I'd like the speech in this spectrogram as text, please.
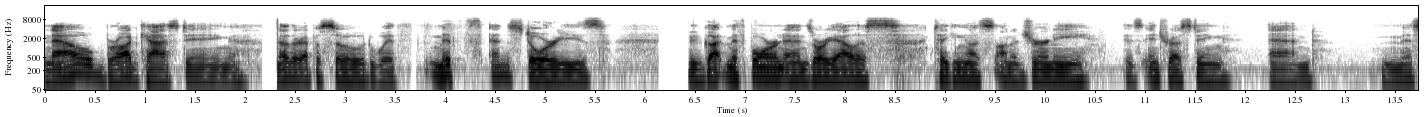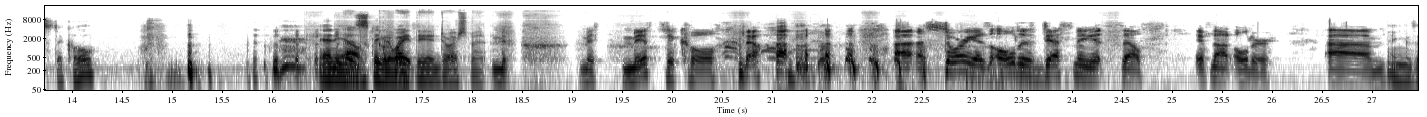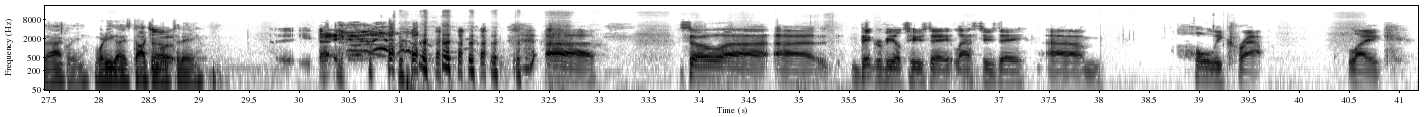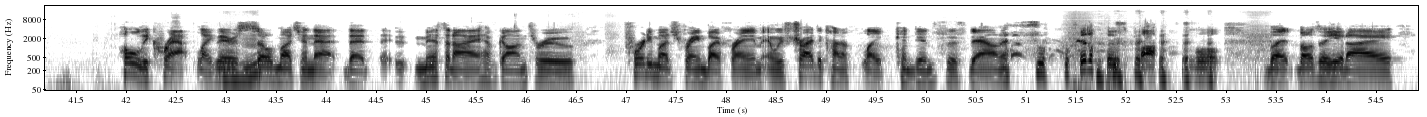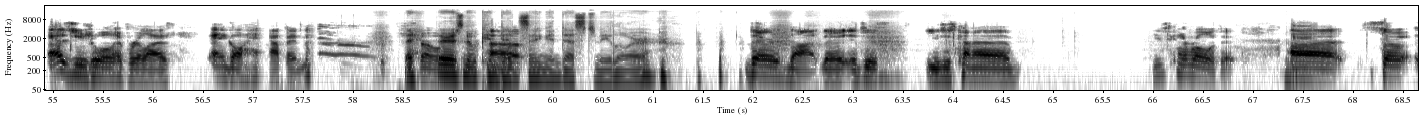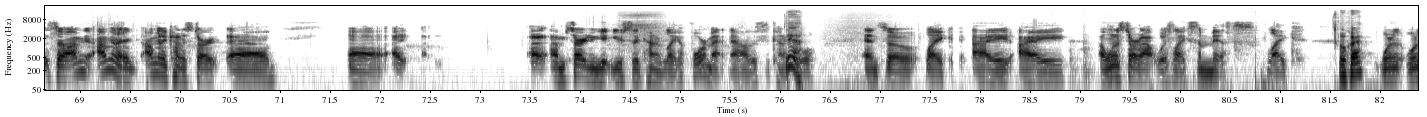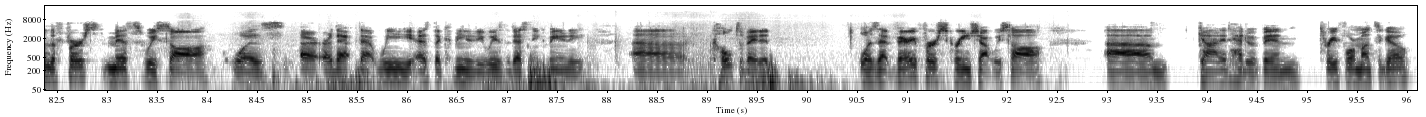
Now broadcasting another episode with myths and stories. We've got Mythborn and Zorialis taking us on a journey is interesting and mystical. Anyhow, That's take it quite away. the endorsement. Myth- mythical. no. uh, a story as old as destiny itself, if not older. Um, Exactly. What are you guys talking So- about today? uh, so, uh, uh, big reveal Tuesday, last Tuesday. Um, holy crap! Like, holy crap! Like, there's Mhm. so much in that that Myth and I have gone through pretty much frame by frame, and we've tried to kind of like condense this down as little as possible. But both of he and I, as usual, have realized ain't gonna happen. There- So, there is no condensing in Destiny lore. There is not. There, it just you just kind of you just kind of roll with it. Uh, so so I'm I'm gonna I'm gonna kind of start. Uh, uh, I, I I'm starting to get used to kind of like a format now. This is kind of Yeah. cool. And so like I I I want to start out with like some myths. Like okay. one of, one of the first myths we saw was or, or that that we as the community, we as the Destiny community, uh, cultivated was that very first screenshot we saw. Um, God, it had to have been three, four months ago,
